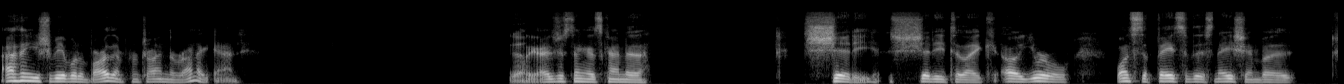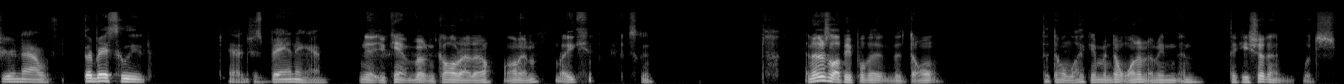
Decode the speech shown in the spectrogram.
I think you should be able to bar them from trying to run again. Yeah, Like, I just think it's kind of shitty, shitty to like, oh, you were once the face of this nation, but you're now, they're basically, yeah, just banning him. yeah. You can't vote in Colorado on him. Like, basically. know there's a lot of people that that don't that don't like him and don't want him. I mean, and think he shouldn't. Which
